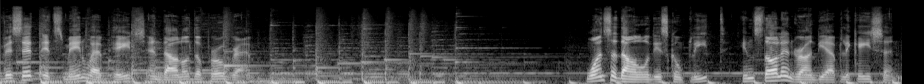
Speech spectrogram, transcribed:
Visit its main webpage and download the program. Once the download is complete, install and run the application.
